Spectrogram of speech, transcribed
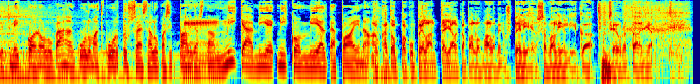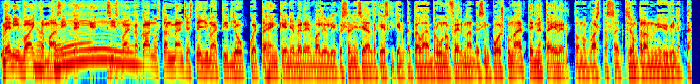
Nyt Mikko on ollut vähän kulmat kurtussa ja sä lupasit paljastaa, mm. mikä mie- Mikon mieltä painaa. No katoppa, kun pelaan tätä jalkapallon valmennuspeliä, jossa valioliigaa seurataan. Ja menin vaihtamaan Okei. sitten. E, Siis vaikka kannustan Manchester United joukkuetta henkeen ja vereen valioliigassa, niin sieltä keskikenttäpelaaja Bruno Fernandesin pois, kun ajattelin, että Everton on vastassa, että se on pelannut niin hyvin, että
